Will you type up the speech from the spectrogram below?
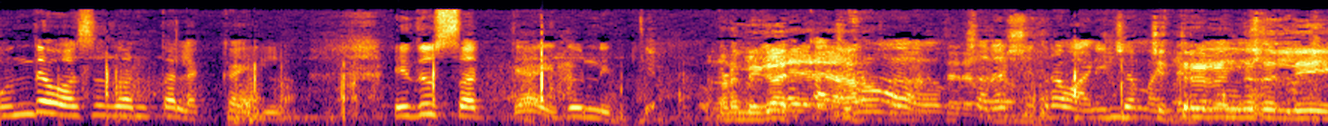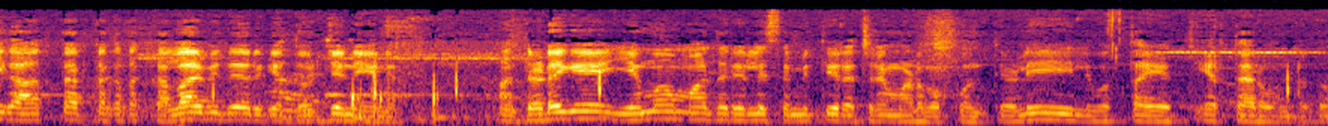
ಮುಂದೆ ಹೊಸದಂತ ಲೆಕ್ಕ ಇಲ್ಲ. ಇದು ಸತ್ಯ ಇದು ನಿತ್ಯ. ಚಲನಚಿತ್ರ ವಾಣಿಜ್ಯ ಚಿತ್ರರಂಗದಲ್ಲಿ ಈಗ ಆಗ್ತಾ ಇರ್ತಕ್ಕಂಥ ಕಲಾವಿದರಿಗೆ ದೌರ್ಜನ್ಯ ಏನಿದೆ? ಆ ತಡೆಗೆ ಯಮ ಮಾದರಿಯಲ್ಲಿ ಸಮಿತಿ ರಚನೆ ಮಾಡಬೇಕು ಅಂತೇಳಿ ಇಲ್ಲಿ ಒತ್ತಾಯ ಇರ್ತಾ ಏರ್ತಾ ಇರುವಂಥದ್ದು.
